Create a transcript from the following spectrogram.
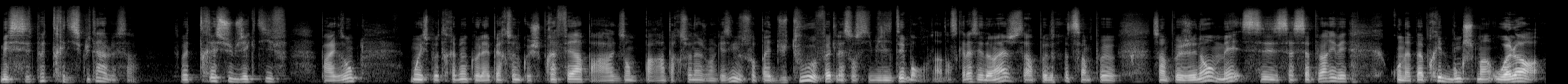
Mais ça peut être très discutable, ça. Ça peut être très subjectif. Par exemple, moi, il se peut très bien que la personne que je préfère, par exemple, par un personnage ou un casting, ne soit pas du tout, au fait, la sensibilité. Bon, dans ce cas-là, c'est dommage, c'est un peu, c'est un peu, c'est un peu gênant, mais ça, ça peut arriver qu'on n'a pas pris le bon chemin. Ou alors,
